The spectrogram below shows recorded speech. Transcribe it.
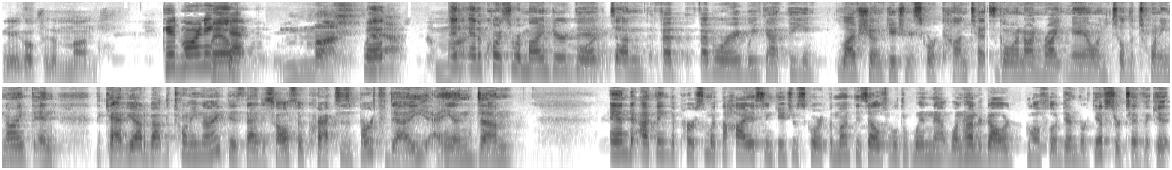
You gotta go for the month. Good morning, Well, Shep. month. Well, yeah, the And, and of course, a reminder that um, Feb- February we've got the live show engagement score contest going on right now until the 29th. And the caveat about the 29th is that it's also Crax's birthday. And um, and I think the person with the highest engagement score at the month is eligible to win that $100 Glow Flow Denver gift certificate.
